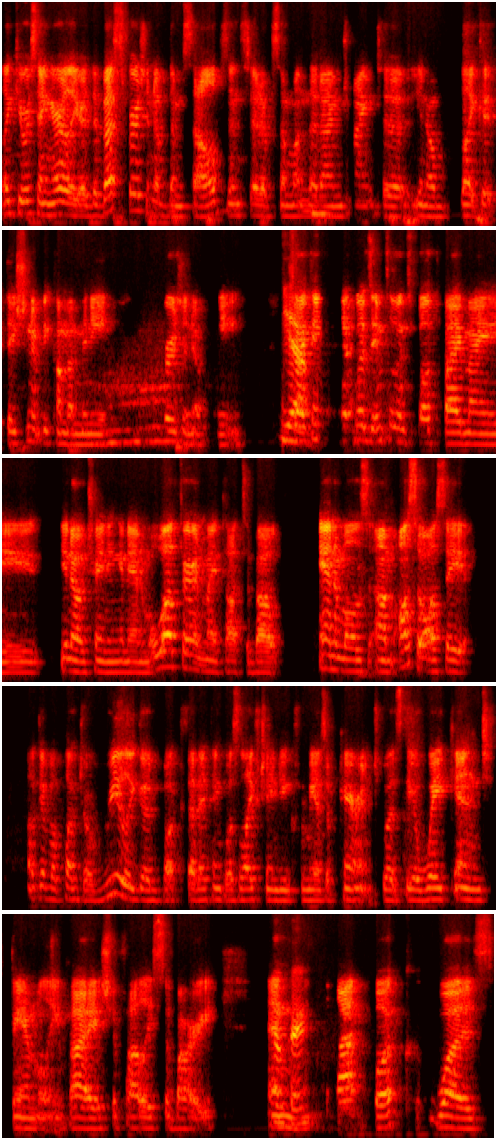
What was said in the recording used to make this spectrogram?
like you were saying earlier, the best version of themselves instead of someone that I'm trying to, you know, like it- they shouldn't become a mini version of me. So I think it was influenced both by my, you know, training in animal welfare and my thoughts about animals. Um, also, I'll say, I'll give a plug to a really good book that I think was life changing for me as a parent was The Awakened Family by Shefali Tsabary. And Okay. that book was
